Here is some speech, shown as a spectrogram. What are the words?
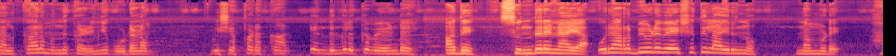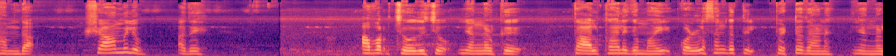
തൽക്കാലം ഒന്ന് കഴിഞ്ഞു കൂടണം. വിശപ്പടക്കാൻ എന്തെങ്കിലുമൊക്കെ വേണ്ടേ? അതെ സുന്ദരനായ ഒരു അറബിയുടെ വേഷത്തിലായിരുന്നു നമ്മുടെ ഹംദ. ഷാമിലും അതെ. അവർ ചോദിച്ചു ഞങ്ങൾക്ക് താൽക്കാലികമായി കൊള്ളസംഘത്തിൽ പെട്ടതാണ് ഞങ്ങൾ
